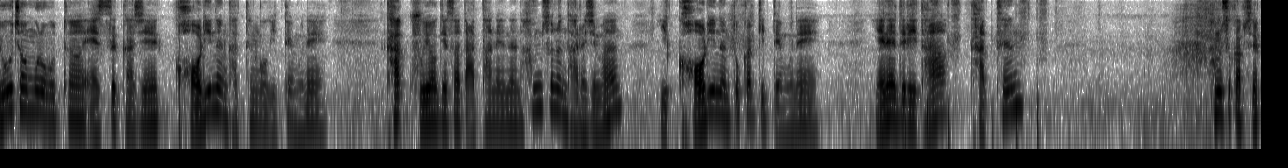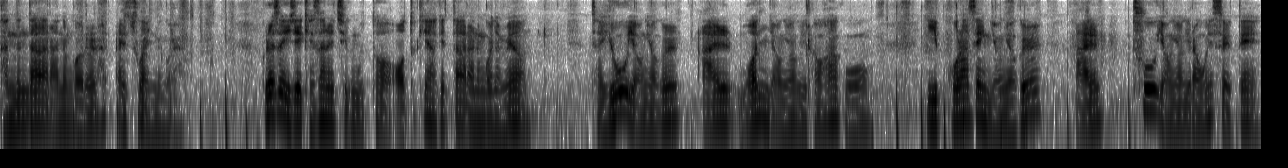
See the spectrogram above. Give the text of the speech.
이 점으로부터 s까지의 거리는 같은 거기 때문에 각 구역에서 나타내는 함수는 다르지만 이 거리는 똑같기 때문에 얘네들이 다 같은 함수 값을 갖는다라는 것을 알 수가 있는 거야. 그래서 이제 계산을 지금부터 어떻게 하겠다라는 거냐면 자, 요 영역을 R1 영역이라고 하고 이 보라색 영역을 R2 영역이라고 했을 때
